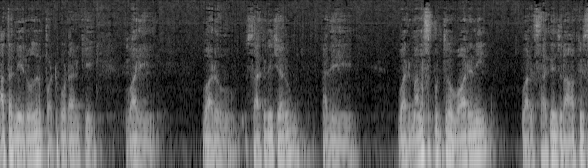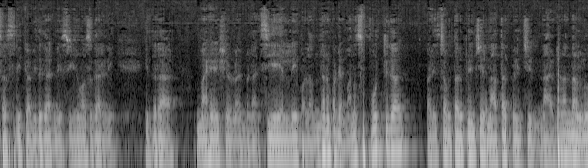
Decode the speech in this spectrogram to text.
అతన్ని ఈ రోజున పట్టుకోవడానికి వారి వారు సహకరించారు. అది వారి మనస్ఫూర్తిగా వారిని వారికి సహకరించిన ఆఫీసర్స్ని శ్రీ కవిత గారిని శ్రీనివాస్ గారిని ఇతర మహేష్ మన సిఏఎల్ని వాళ్ళందరూ కూడా మనస్ఫూర్తిగా పరిశ్రమ తరపు నుంచి నా తరపు నుంచి నా అభినందనలు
